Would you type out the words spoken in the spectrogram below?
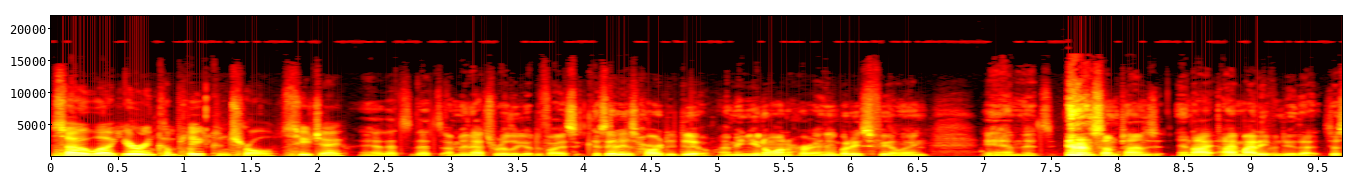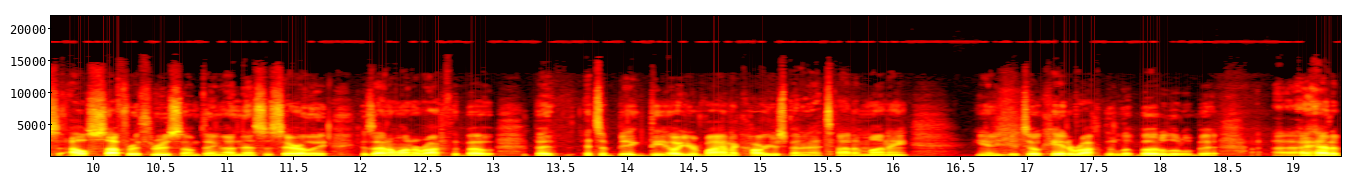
So uh, you're in complete control, CJ. Yeah, that's that's. I mean, that's really good advice because it is hard to do. I mean, you don't want to hurt anybody's feeling, and it's sometimes, and I, I might even do that. Just I'll suffer through something unnecessarily because I don't want to rock the boat. But it's a big deal. You're buying a car. You're spending a ton of money. You know, it's okay to rock the boat a little bit. I had a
